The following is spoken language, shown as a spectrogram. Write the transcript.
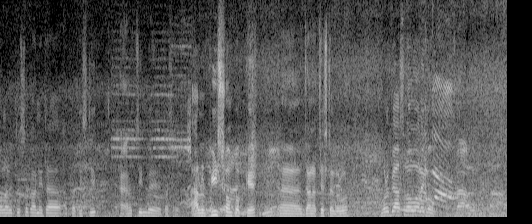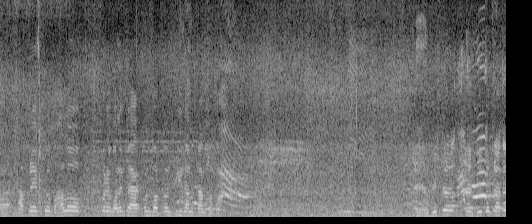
বলার উদ্দেশ্য কারণ এটা আপনার ডিস্ট্রিক্ট হ্যাঁ। চিনবে তাছাড়া। আলুর বীজ সম্পর্কে জানার চেষ্টা করব। মুরব্বী আসসালামু আলাইকুম। আপনি একটু ভালো করে বলেন তো এখন বর্তমান বীজ আলুর দাম কত? বীজটা দুই প্রকার আছে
